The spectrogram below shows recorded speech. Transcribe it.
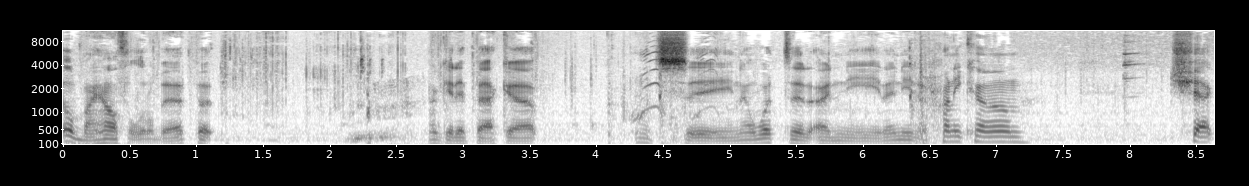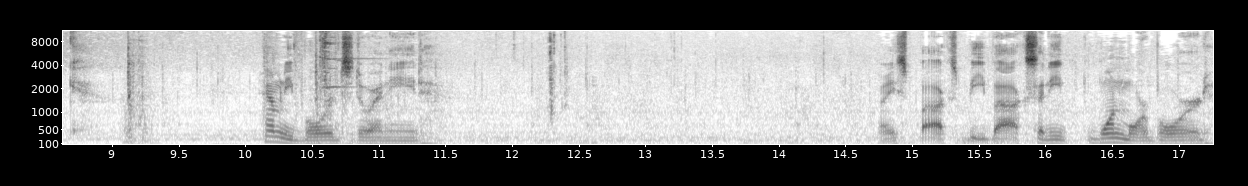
Killed my health a little bit, but I'll get it back up. Let's see. Now, what did I need? I need a honeycomb. Check. How many boards do I need? Ice box, bee box. I need one more board.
